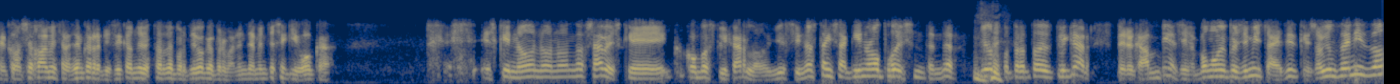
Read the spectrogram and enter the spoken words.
el consejo de administración que ratifica a un director deportivo que permanentemente se equivoca, es que no no no no sabes que cómo explicarlo. si no estáis aquí no lo podéis entender. Yo lo trato de explicar, pero también si me pongo muy pesimista a decir que soy un cenizo,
